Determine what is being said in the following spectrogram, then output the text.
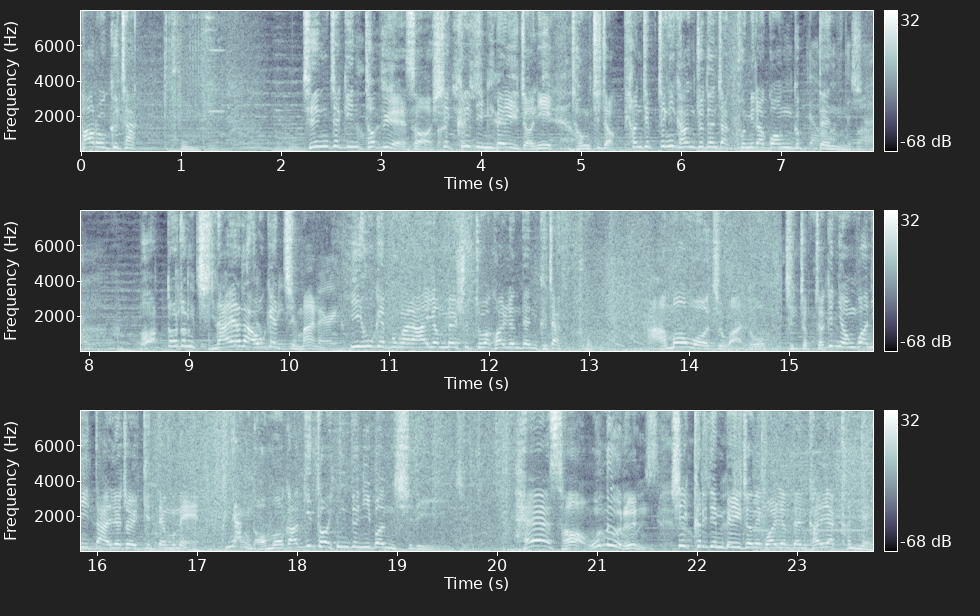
바로 그 작품. 진즉 인터뷰에서 시크릿 인베이전이 정치적 편집증이 강조된 작품이라고 언급된 바. 뭐또좀 지나야 나오겠지만 이후 개봉할 아이언맨 슈트와 관련된 그 작품. 아머워즈와도 직접적인 연관이 있다 알려져 있기 때문에 그냥 넘어가기 더 힘든 이번 시리즈 해서 오늘은 시크릿 인베이전에 관련된 간략한 내용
